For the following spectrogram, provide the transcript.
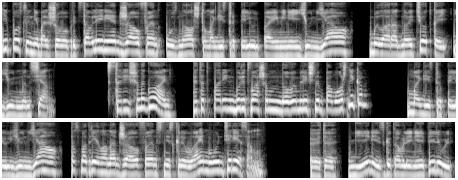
и после небольшого представления Джао Фэн узнал, что магистр пилюль по имени Юнь Яо была родной теткой Юнь Мэнсян. «Старейшина Гуань, этот парень будет вашим новым личным помощником?» Магистр пилюль Юнь Яо посмотрела на Джао Фэн с нескрываемым интересом. «Это гений изготовления пилюль,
